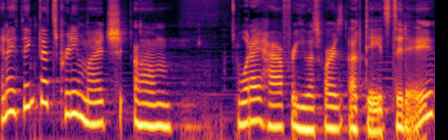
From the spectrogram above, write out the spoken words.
And I think that's pretty much um, what I have for you as far as updates today.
